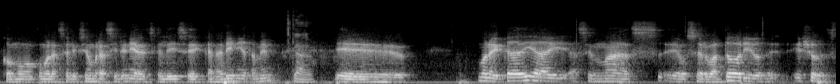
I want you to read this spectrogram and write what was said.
como, como la selección brasileña se le dice canariña también. Claro. Bueno, y cada día hay, hacen más eh, observatorios, ellos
